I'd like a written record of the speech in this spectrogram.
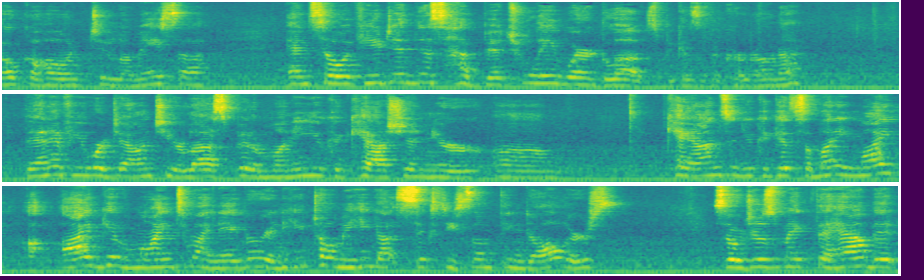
El Cajon to La Mesa. And so if you did this habitually, wear gloves because of the corona. Then if you were down to your last bit of money, you could cash in your um, cans and you could get some money. Mine, I give mine to my neighbor and he told me he got 60 something dollars. So just make the habit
